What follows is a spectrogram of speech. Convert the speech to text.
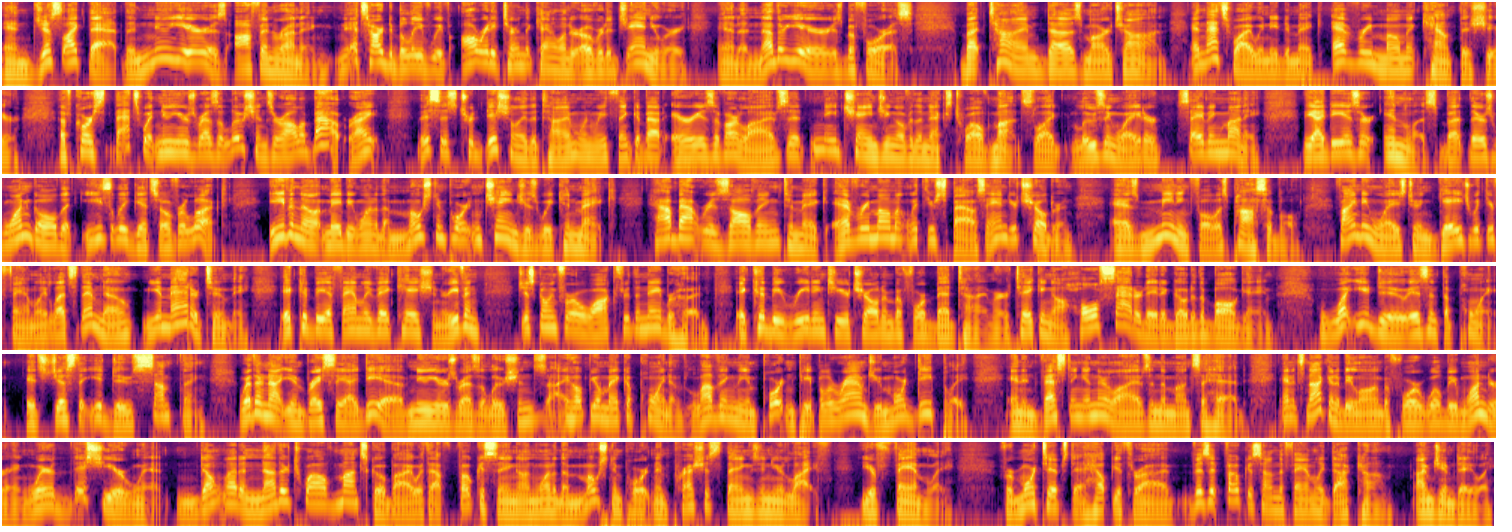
And just like that, the new year is off and running. It's hard to believe we've already turned the calendar over to January, and another year is before us. But time does march on, and that's why we need to make every moment count this year. Of course, that's what New Year's resolutions are all about, right? This is traditionally the time when we think about areas of our lives that need changing over the next 12 months, like losing weight or saving money. The ideas are endless, but there's one goal that easily gets overlooked, even though it may be one of the most important changes we can make. How about resolving to make every moment with your spouse and your children as meaningful as possible? Finding ways to engage with your family lets them know you matter to me. It could be a family vacation or even just going for a walk through the neighborhood. It could be reading to your children before bedtime or taking a whole Saturday to go to the ball game. What you do isn't the point. It's just that you do something. Whether or not you embrace the idea of New Year's resolutions, I hope you'll make a point of loving the important people around you more deeply and investing in their lives in the months ahead. And it's not going to be long before we'll be wondering where this year went. Don't let another 12 months go by without focusing on one of the most important and precious things in your life your family. For more tips to help you thrive, visit FocusOnTheFamily.com. I'm Jim Daly.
